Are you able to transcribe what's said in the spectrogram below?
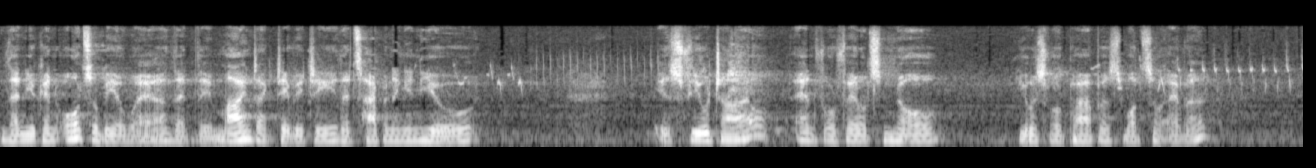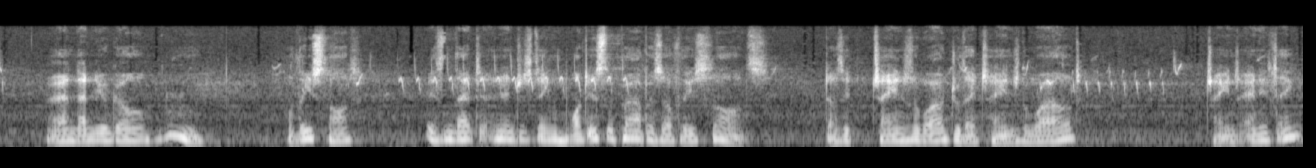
Then you can also be aware that the mind activity that's happening in you is futile and fulfills no useful purpose whatsoever. And then you go, hmm, well, these thoughts, isn't that interesting? What is the purpose of these thoughts? Does it change the world? Do they change the world? Change anything?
